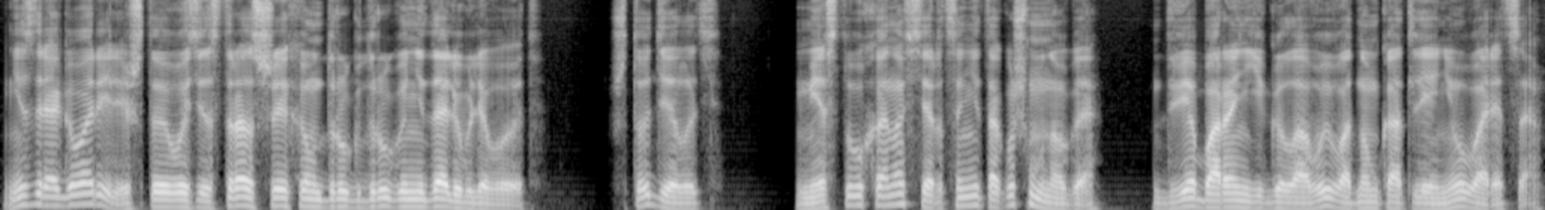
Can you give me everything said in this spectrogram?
Не зря говорили, что его сестра с шейхом друг друга недолюбливают. Что делать? Места у хана в сердце не так уж много. Две бараньи головы в одном котле не уварятся.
